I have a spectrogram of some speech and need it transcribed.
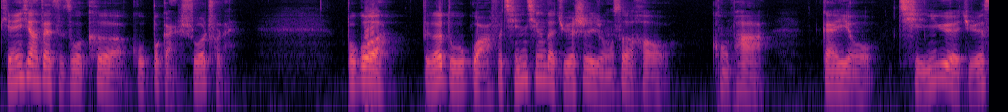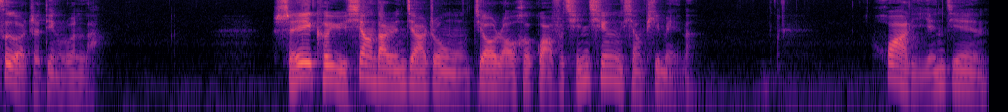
田相在此做客，故不敢说出来。不过得睹寡妇秦青的绝世容色后，恐怕该有。”秦越绝色之定论了。谁可与项大人家中娇娆和寡妇秦青相媲美呢？话里言间，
